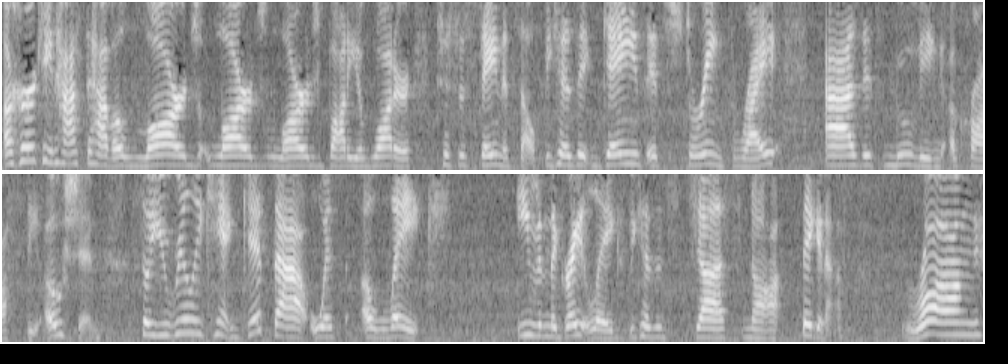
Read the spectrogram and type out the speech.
A hurricane has to have a large, large, large body of water to sustain itself because it gains its strength, right? As it's moving across the ocean. So you really can't get that with a lake, even the Great Lakes, because it's just not big enough. Wrong.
